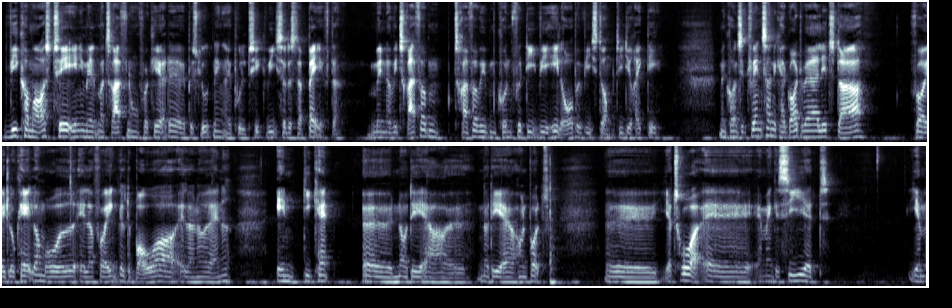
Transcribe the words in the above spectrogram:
Vi kommer også til indimellem at træffe nogle forkerte beslutninger i politik, viser det sig bagefter. Men når vi træffer dem, træffer vi dem kun fordi vi er helt overbevist om, de er de rigtige. Men konsekvenserne kan godt være lidt større for et lokalområde, eller for enkelte borgere, eller noget andet, end de kan, øh, når, det er, øh, når det er håndbold. Øh, jeg tror, øh, at man kan sige, at jamen,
